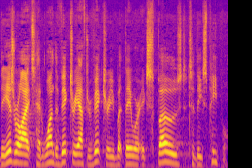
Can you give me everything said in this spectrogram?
the Israelites had won the victory after victory, but they were exposed to these people.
